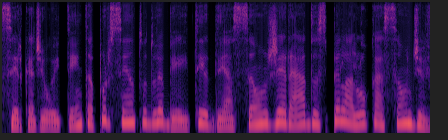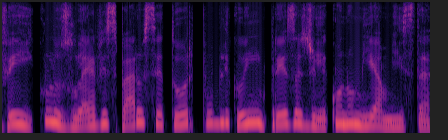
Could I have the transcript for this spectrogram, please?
Cerca de 80% do EBITDA são gerados pela alocação de veículos leves para o setor público e empresas de economia mista,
